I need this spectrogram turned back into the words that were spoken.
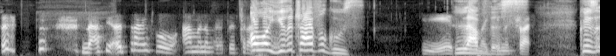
Nothing, a trifle. I'm gonna make a oh, trifle. Oh, are you the trifle goose? Yes, I'm Love this. Because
